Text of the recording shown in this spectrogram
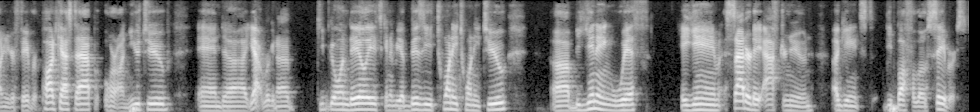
on your favorite podcast app or on YouTube. And uh, yeah, we're going to keep going daily. It's going to be a busy 2022, uh, beginning with a game Saturday afternoon against the Buffalo Sabres.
